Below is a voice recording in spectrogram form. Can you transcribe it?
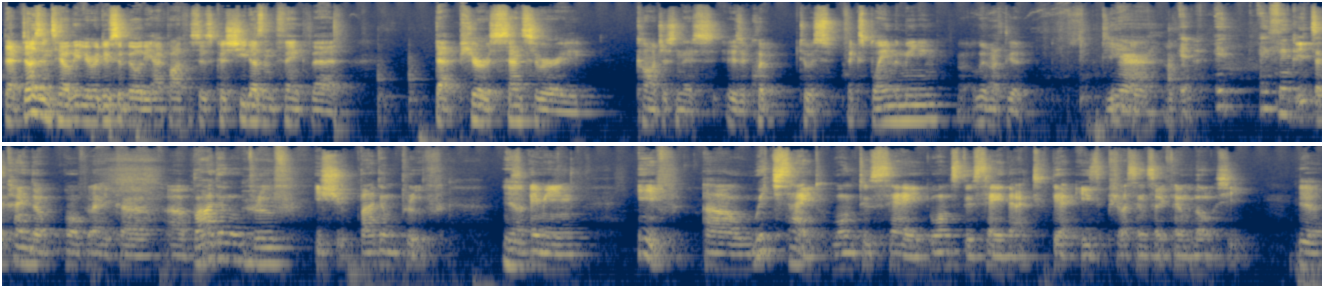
that does entail the irreducibility hypothesis because she doesn't think that that pure sensory consciousness is equipped to es- explain the meaning. We don't have to get deep. Yeah. Okay. it, I think it's a kind of, of like a, a burden proof issue. Burden proof. Yeah. I mean, if uh, which side want to say wants to say that there is pure sensory phenomenology. Yeah.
